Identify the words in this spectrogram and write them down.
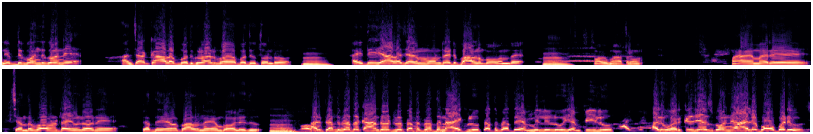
నెబ్ది పొందుకొని అని చక్క వాళ్ళ బతుకులు వాళ్ళు బతుకుతుండ్రు. అయితే ఇలా జగన్మోహన్ రెడ్డి పాలన బాగుంది. మాకు మాత్రం మా- మరి చంద్రబాబు టైంలోని పెద్ద ఏమో పాలన ఏం బాగలేదు. అది పెద్ద పెద్ద కాంట్రాక్టులు పెద్ద పెద్ద నాయకులు పెద్ద పెద్ద ఎమ్మెల్యేలు ఎంపీలు వాళ్ళు వర్కులు చేసుకొని వాళ్ళే బాగుపడేవారు.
